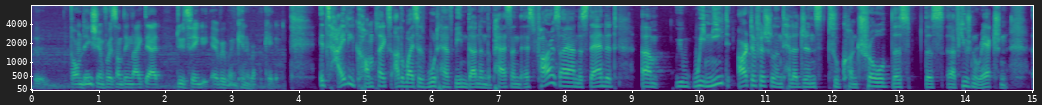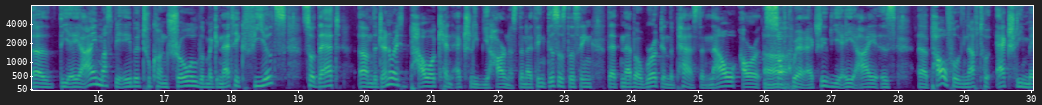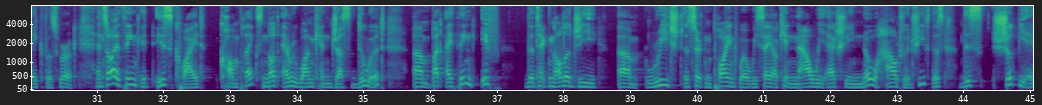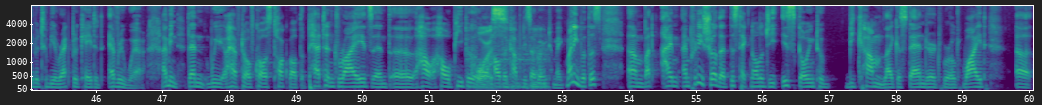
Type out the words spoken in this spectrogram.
uh, foundation for something like that, do you think everyone can replicate it? It's highly complex. Otherwise, it would have been done in the past. And as far as I understand it, um, we, we need artificial intelligence to control this this uh, fusion reaction. Uh, the AI must be able to control the magnetic fields so that um, the generated power can actually be harnessed. And I think this is the thing that never worked in the past. And now our ah. software, actually, the AI is uh, powerful enough to actually make this work. And so I think it is quite complex. Not everyone can just do it. Um, but I think if the technology um, reached a certain point where we say, okay, now we actually know how to achieve this. This should be able to be replicated everywhere. I mean, then we have to, of course, talk about the patent rights and uh, how how people or how the companies are yeah. going to make money with this. Um, but I'm I'm pretty sure that this technology is going to become like a standard worldwide. Uh,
